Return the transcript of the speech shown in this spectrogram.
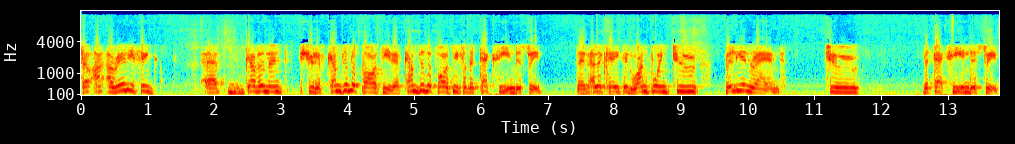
So I, I really think uh, government should have come to the party. They've come to the party for the taxi industry. They've allocated 1.2 billion rand to the taxi industry.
